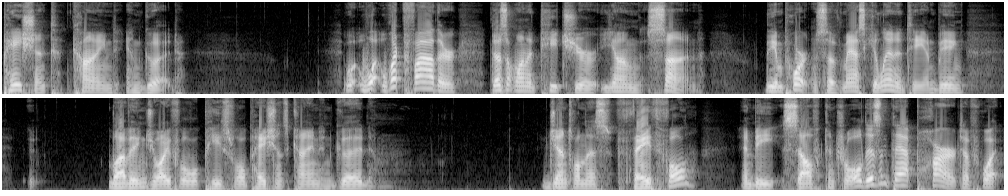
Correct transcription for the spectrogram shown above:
patient, kind, and good? What, what father doesn't want to teach your young son the importance of masculinity and being loving, joyful, peaceful, patience, kind, and good, gentleness, faithful, and be self controlled? Isn't that part of what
